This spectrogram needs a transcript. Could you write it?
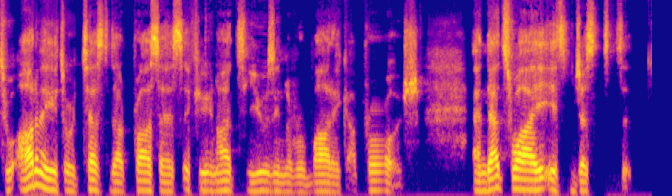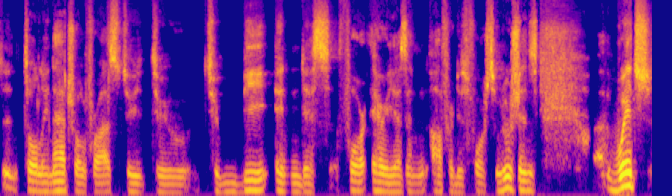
to automate or test that process if you're not using a robotic approach. And that's why it's just totally natural for us to to to be in this four areas and offer these four solutions which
